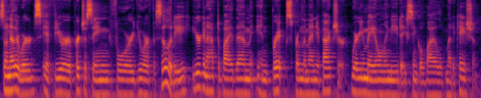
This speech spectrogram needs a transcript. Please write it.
So, in other words, if you're purchasing for your facility, you're going to have to buy them in bricks from the manufacturer, where you may only need a single vial of medication.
